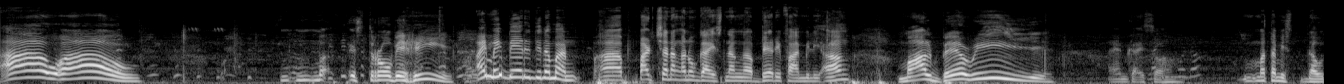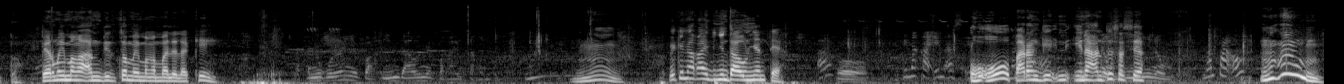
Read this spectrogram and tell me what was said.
Ah, wow! Ma- strawberry. Ay, may berry din naman. Ah, part siya ng ano guys, ng ah, berry family, ang mulberry. Ayan guys, so. Matamis daw to. Pero may mga ano dito, may mga malalaki. Ano ko lang yun pa? Yung daon niya pakain sa kanya. Mm. May kinakain din yung daon niyan, te. Oo. Kinakain as in. Oo, parang inaano to sa siya. Ng tao? Mm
